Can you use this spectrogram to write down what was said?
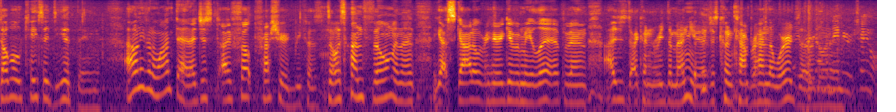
double quesadilla thing. I don't even want that. I just, I felt pressured because it was on film and then you got Scott over here giving me lip and I just, I couldn't read the menu. I just couldn't comprehend the words that were Tell the going name in. your channel.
